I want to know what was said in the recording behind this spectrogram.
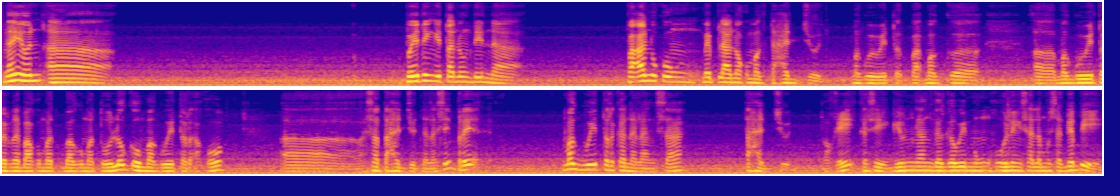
ngayon, ah pwedeng itanong din na paano kung may plano ako magtahajjud, magwi-witr pa mag uh, uh, magwi-witr na ba ako mat, bago matulog o magwi-witr ako ah, sa tahajjud na lang. Siyempre, magwi-witr ka na lang sa tahajjud. Okay? Kasi yun nga ang gagawin mong huling sala mo sa gabi. eh.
